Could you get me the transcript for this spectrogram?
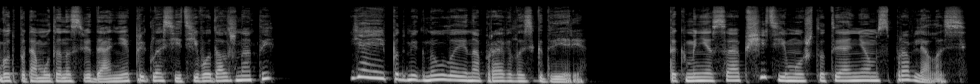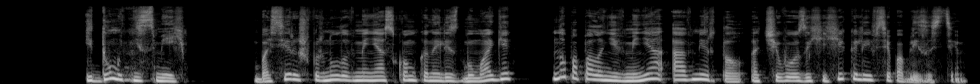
Вот потому-то на свидание пригласить его должна ты. Я ей подмигнула и направилась к двери. Так мне сообщить ему, что ты о нем справлялась. И думать не смей. Басира швырнула в меня скомканный лист бумаги, но попала не в меня, а в Миртл, отчего захихикали все поблизости.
